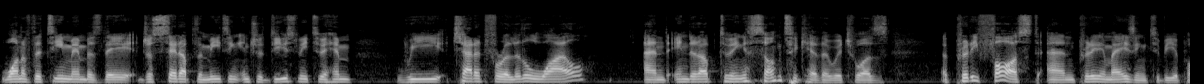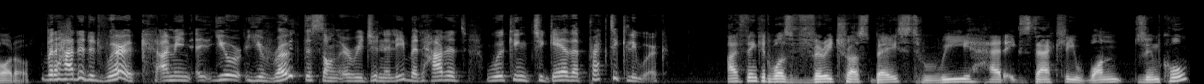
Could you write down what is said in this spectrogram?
one of the team members there just set up the meeting, introduced me to him. We chatted for a little while and ended up doing a song together, which was a pretty fast and pretty amazing to be a part of. But how did it work? I mean, you you wrote the song originally, but how did working together practically work? I think it was very trust based. We had exactly one Zoom call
